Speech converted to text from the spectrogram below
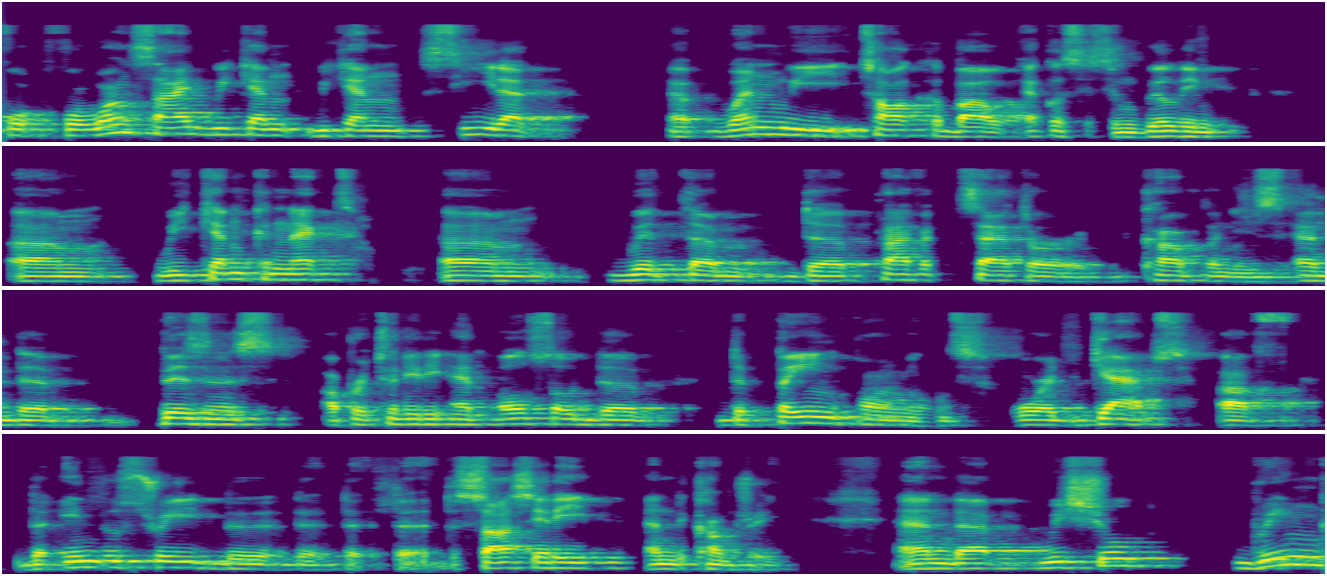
for, for one side we can we can see that uh, when we talk about ecosystem building um, we can connect um, with um, the private sector companies and the business opportunity and also the the pain points or the gaps of the industry the the, the, the society and the country and uh, we should bring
